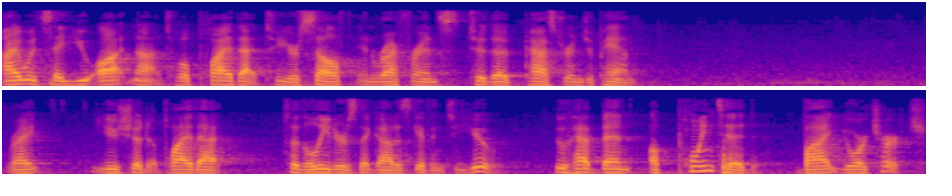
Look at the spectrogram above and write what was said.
I would say you ought not to apply that to yourself in reference to the pastor in Japan. Right? You should apply that to the leaders that God has given to you who have been appointed by your church,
